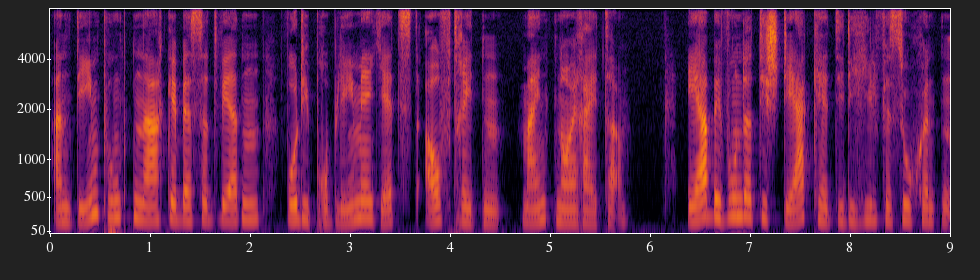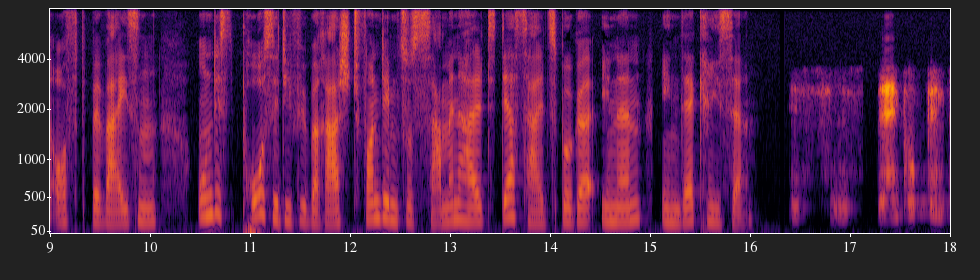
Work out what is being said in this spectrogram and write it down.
an den Punkten nachgebessert werden, wo die Probleme jetzt auftreten, meint Neureiter. Er bewundert die Stärke, die die Hilfesuchenden oft beweisen und ist positiv überrascht von dem Zusammenhalt der SalzburgerInnen in der Krise. Beeindruckend,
